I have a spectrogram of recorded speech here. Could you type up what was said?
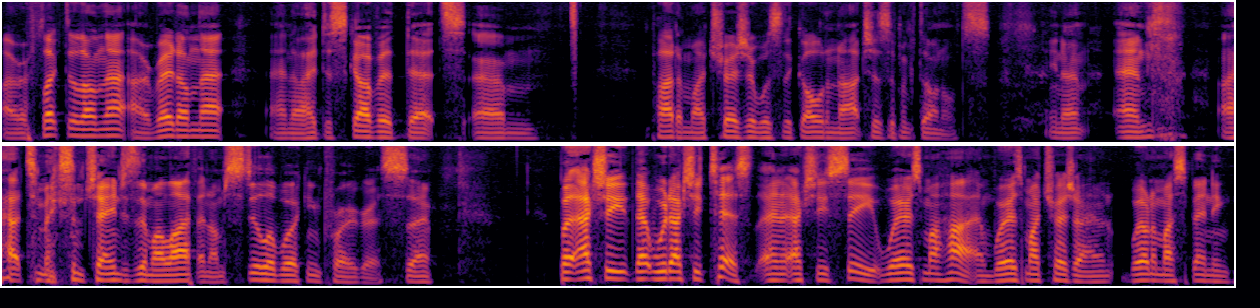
I reflected on that, I read on that, and I discovered that um, part of my treasure was the golden arches of McDonald's. You know, and I had to make some changes in my life, and I'm still a work in progress. So, but actually, that would actually test and actually see where's my heart and where's my treasure and where am I spending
